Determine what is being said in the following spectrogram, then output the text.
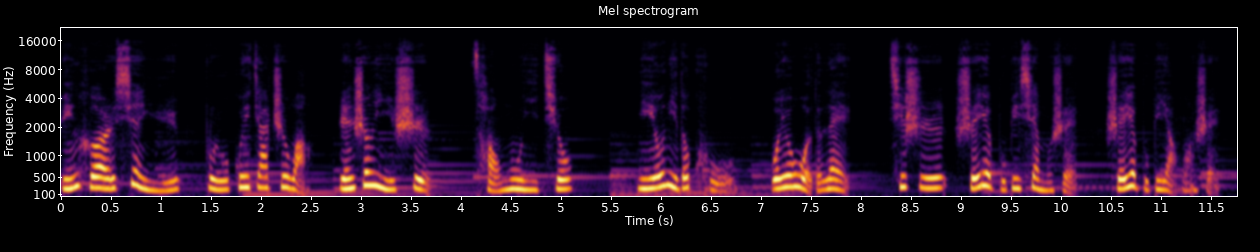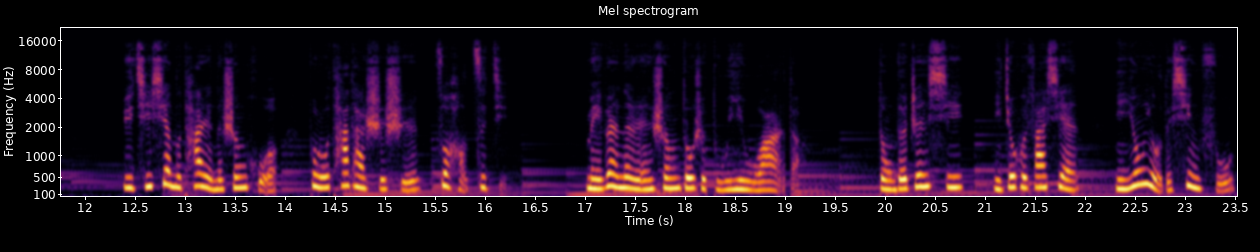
临河而羡鱼，不如归家之往。人生一世，草木一秋。你有你的苦，我有我的累。其实谁也不必羡慕谁，谁也不必仰望谁。与其羡慕他人的生活，不如踏踏实实做好自己。每个人的人生都是独一无二的。”懂得珍惜，你就会发现，你拥有的幸福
